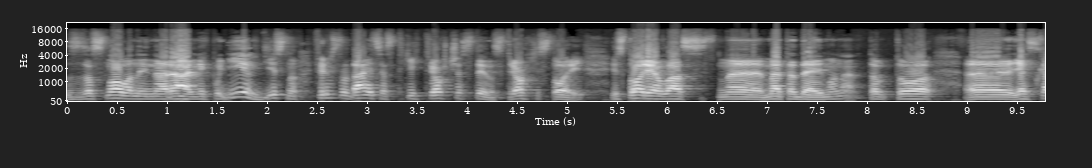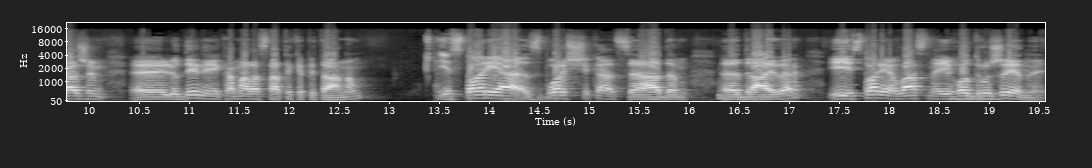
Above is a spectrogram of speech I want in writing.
заснований на реальних подіях. Дійсно, фільм складається з таких трьох частин, з трьох історій. Історія, власне, Мета Деймона, тобто, е, як скажемо, е, людини, яка мала стати капітаном. Історія зборщика це Адам е, Драйвер, і історія власне його дружини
